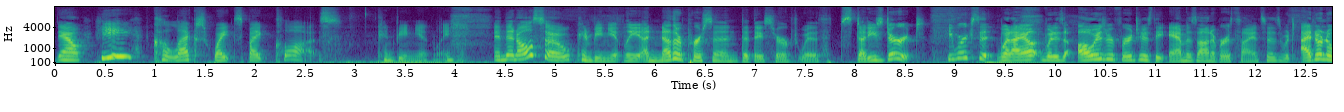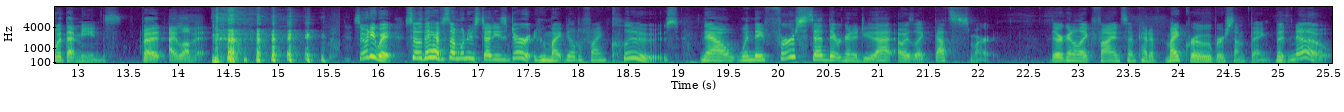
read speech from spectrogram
Now he collects white spike claws conveniently. And then also conveniently, another person that they served with studies dirt. He works at what I what is always referred to as the Amazon of Earth Sciences, which I don't know what that means, but I love it. So anyway, so they have someone who studies dirt who might be able to find clues. Now, when they first said they were going to do that, I was like, that's smart. They're going to like find some kind of microbe or something. But Mm-hmm. no.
